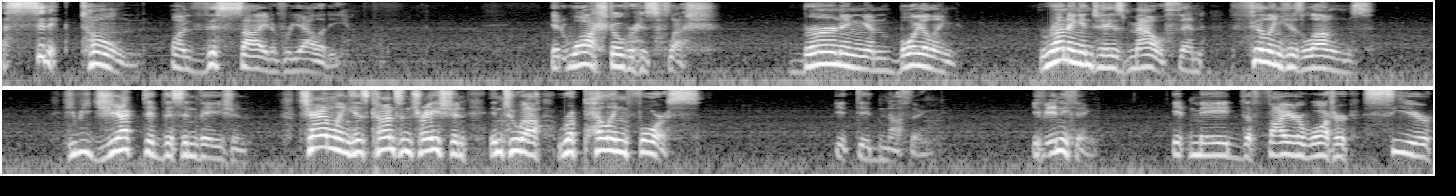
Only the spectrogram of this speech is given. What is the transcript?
acidic tone on this side of reality. It washed over his flesh, burning and boiling, running into his mouth and filling his lungs. He rejected this invasion, channeling his concentration into a repelling force. It did nothing. If anything, it made the fire water sear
